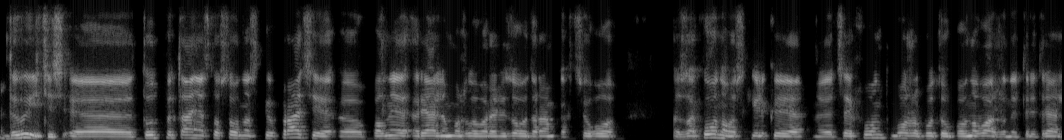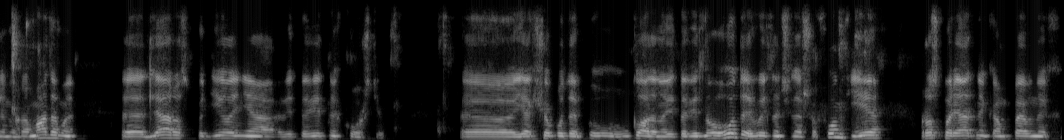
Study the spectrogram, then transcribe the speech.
дивіться, е, тут питання стосовно співпраці е, вполне реально можливо реалізовувати в рамках цього закону, оскільки цей фонд може бути уповноважений територіальними громадами для розподілення відповідних коштів. Якщо буде укладена відповідна угода і визначено, що фонд є розпорядником певних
